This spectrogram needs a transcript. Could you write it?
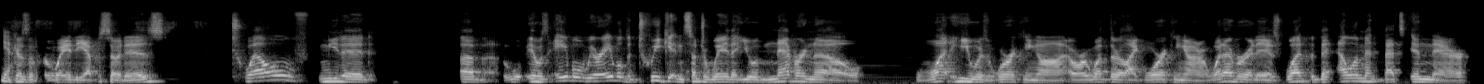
Yeah. because of the way the episode is 12 needed uh, it was able we were able to tweak it in such a way that you would never know what he was working on or what they're like working on or whatever it is what the element that's in there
